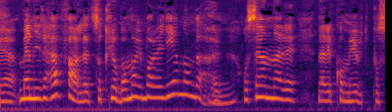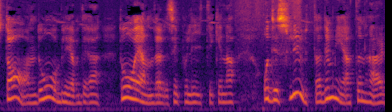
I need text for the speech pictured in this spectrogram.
Eh, Men i det här fallet så klubbar man ju bara igenom det här. Mm. Och sen när det, när det kom ut på stan, då blev det, då ändrade sig politikerna. Och det slutade med att den här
